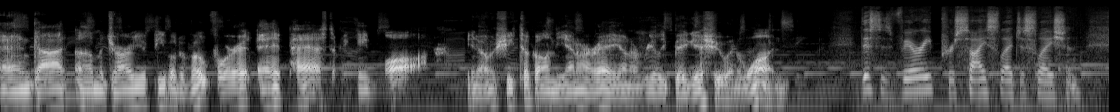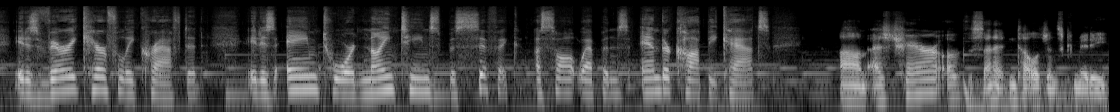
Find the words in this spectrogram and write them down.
and got a majority of people to vote for it, and it passed and became law. You know, she took on the NRA on a really big issue and won. This is very precise legislation. It is very carefully crafted. It is aimed toward 19 specific assault weapons and their copycats. Um, as chair of the Senate Intelligence Committee,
